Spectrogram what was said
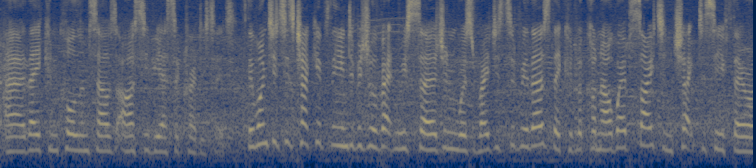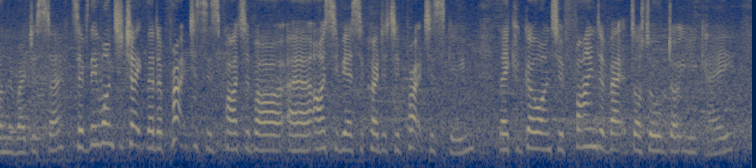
uh, they can call themselves RCVS accredited. If they wanted to check if the individual veterinary surgeon was registered with us, they could look on our website and check to see if they're on the register. So if they want to check that a practice is part of our uh, RCVS accredited practice scheme, they could go on to findavet.org.uk,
